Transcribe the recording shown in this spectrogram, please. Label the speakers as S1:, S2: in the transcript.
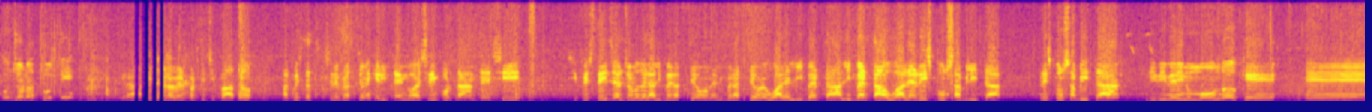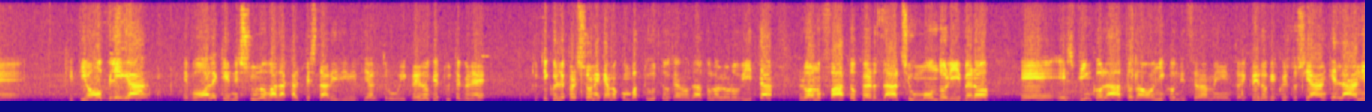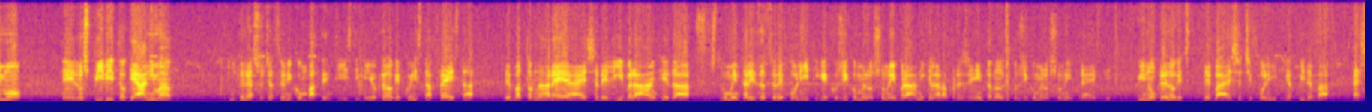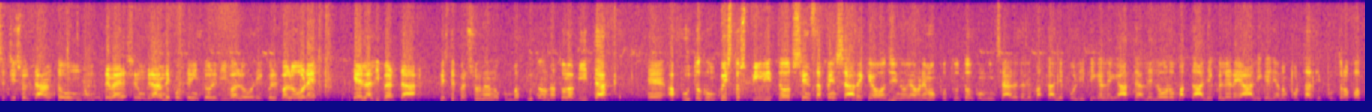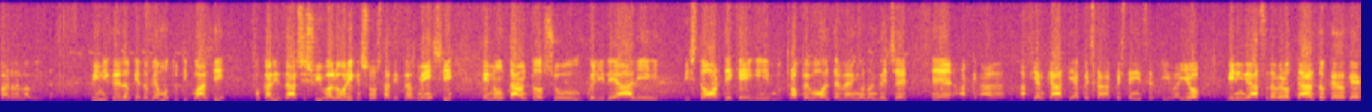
S1: buongiorno a tutti, grazie per aver partecipato a questa celebrazione che ritengo essere importante. Si, si festeggia il giorno della liberazione, liberazione uguale libertà, libertà uguale responsabilità, responsabilità di vivere in un mondo che, eh, che ti obbliga e vuole che nessuno vada a calpestare i diritti altrui. Credo che tutte quelle tutte quelle persone che hanno combattuto, che hanno dato la loro vita, lo hanno fatto per darci un mondo libero e, e svincolato da ogni condizionamento. E credo che questo sia anche l'animo e lo spirito che anima tutte le associazioni combattentistiche. Io credo che questa festa debba tornare a essere libera anche da strumentalizzazioni politiche, così come lo sono i brani che la rappresentano, così come lo sono i testi. Qui non credo che debba esserci politica, qui debba esserci soltanto un, deve essere un grande contenitore di valori, quel valore che è la libertà. Queste persone hanno combattuto, hanno dato la vita eh, appunto con questo spirito senza pensare che oggi noi avremmo potuto cominciare delle battaglie politiche legate alle loro battaglie, quelle reali che li hanno portati purtroppo a perdere la vita. Quindi credo che dobbiamo tutti quanti focalizzarsi sui valori che sono stati trasmessi e non tanto su quegli ideali distorti che eh, troppe volte vengono invece eh, affiancati a questa, a questa iniziativa. Io vi ringrazio davvero tanto, credo che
